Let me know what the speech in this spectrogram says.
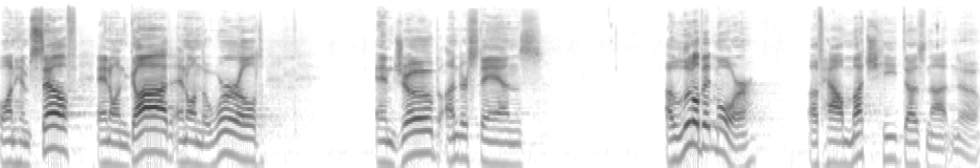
on himself and on God and on the world. And Job understands a little bit more of how much he does not know.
